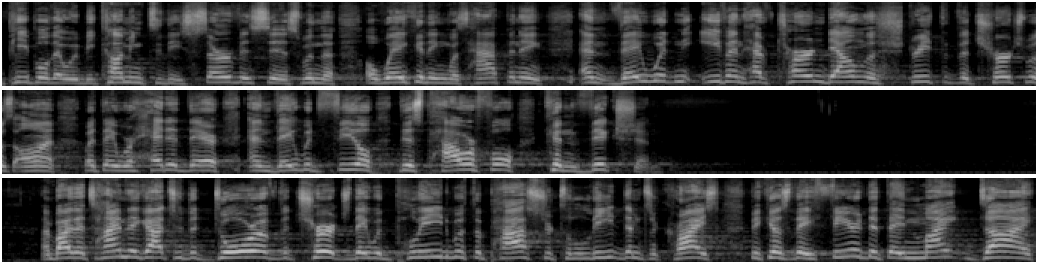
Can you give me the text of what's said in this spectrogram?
people that would be coming to these services when the awakening was happening, and they wouldn't even have turned down the street that the church was on, but they were headed there, and they would feel this powerful conviction. And by the time they got to the door of the church, they would plead with the pastor to lead them to Christ because they feared that they might die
